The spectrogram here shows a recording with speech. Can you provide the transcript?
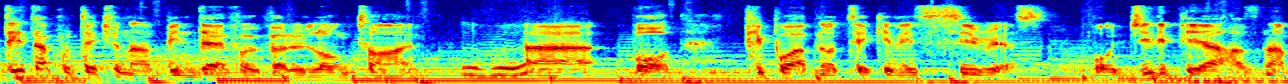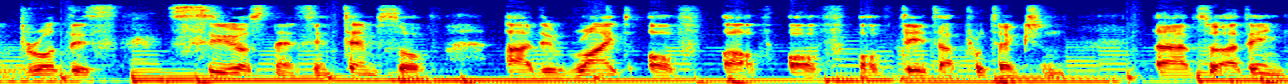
data protection has been there for a very long time, mm-hmm. Uh, but people have not taken it serious. But GDPR has now brought this seriousness in terms of uh, the right of, of, of, of data protection. so I think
